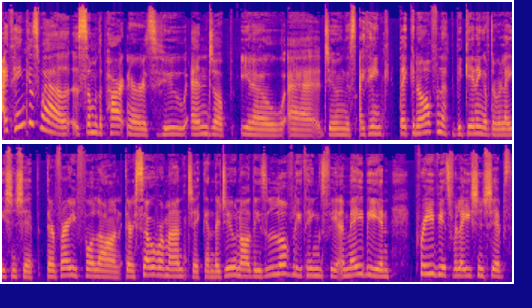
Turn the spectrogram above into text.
I think as well, some of the partners who end up, you know, uh, doing this, I think they can often at the beginning of the relationship, they're very full on, they're so romantic and they're doing all these lovely things for you. And maybe in previous relationships,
